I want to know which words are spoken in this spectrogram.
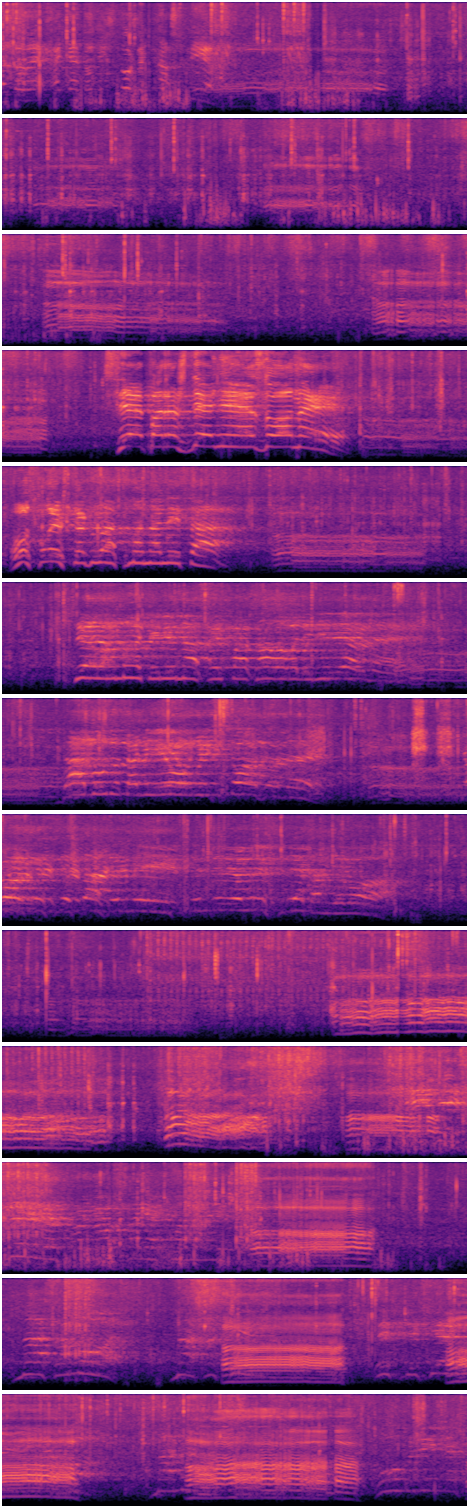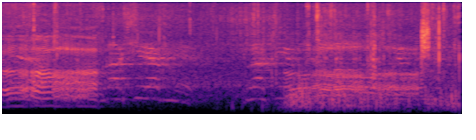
которые хотят уничтожить наш мир. Все порождения зоны! Услышьте глаз монолита! Тело матери нашей пожаловали неверные! Да будут они уничтожены! Черный света земли, светили светом его! Наша мощь! Наша お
